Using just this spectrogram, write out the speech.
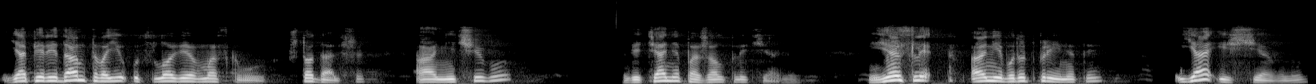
Я передам твои условия в Москву. Что дальше? А ничего. Витяня пожал плечами. Если они будут приняты, я исчезну.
